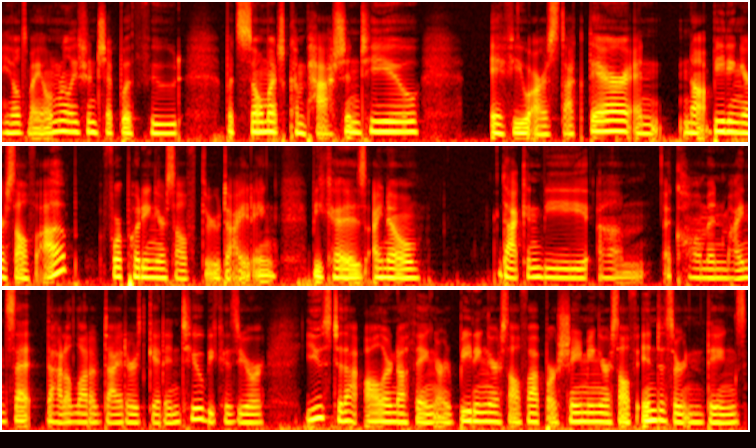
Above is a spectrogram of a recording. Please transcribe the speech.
healed my own relationship with food, but so much compassion to you if you are stuck there and not beating yourself up for putting yourself through dieting because I know that can be um, a common mindset that a lot of dieters get into because you're used to that all or nothing or beating yourself up or shaming yourself into certain things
